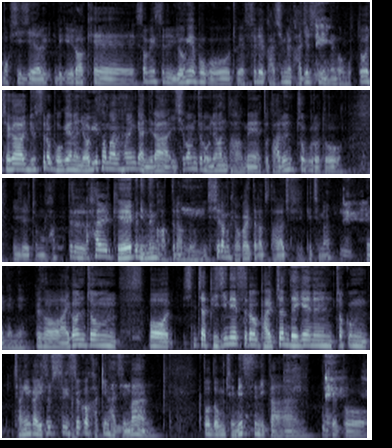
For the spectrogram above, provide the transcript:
혹시 이제 열- 이렇게 서비스를 이용해 보고 또 웹3에 관심을 가질 수 네. 있는 거고 또 제가 뉴스로 보기에는 여기서만 하는 게 아니라 이 시범적으로 운영한 다음에 또 다른 쪽으로도 이제 좀 확대를 할 계획은 있는 것 같더라고요. 음. 이 실험 결과에 따라서 달라질 수 있겠지만 네, 네네네. 그래서 아, 이건 좀 뭐 진짜 비즈니스로 발전되기에는 조금 장애가 있을 수 있을 것 같긴 하지만 또 너무 재밌으니까 네. 또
